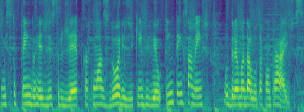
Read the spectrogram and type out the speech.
um estupendo registro de época com as dores de quem viveu intensamente o drama da luta contra a AIDS.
